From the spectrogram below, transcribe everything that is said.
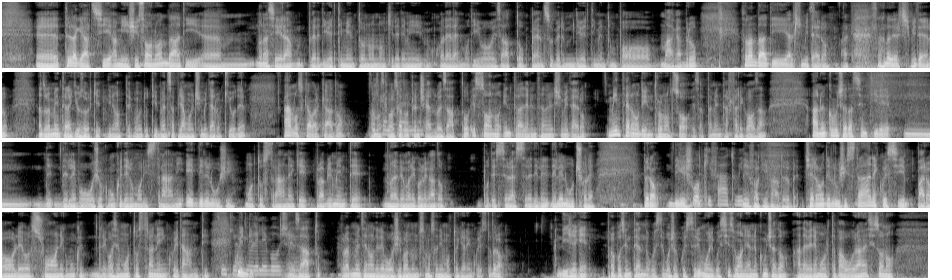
Eh, tre ragazzi amici sono andati ehm, una sera per divertimento, non, non chiedetemi qual era il motivo esatto, penso per un divertimento un po' macabro. Sono andati al cimitero, sono andati al cimitero, naturalmente era chiuso perché di notte, come tutti ben sappiamo, il cimitero chiude. Hanno scavalcato, Il hanno scavalcato il cancello. cancello, esatto, e sono entrati all'interno del cimitero. Mentre erano dentro, non so esattamente a fare cosa, hanno incominciato a sentire mh, de- delle voci o comunque dei rumori strani e delle luci molto strane che probabilmente noi abbiamo ricollegato potessero essere delle, delle lucciole, Però di Dei fuochi fatui. dei fuochi fatui, vabbè. C'erano delle luci strane e queste parole o suoni, comunque delle cose molto strane e inquietanti. Sentiva Quindi- tipo delle voci. Esatto, probabilmente erano delle voci, poi non sono stati molto chiari in questo, però dice che proprio sentendo queste voci o questi rumori, questi suoni, hanno cominciato ad avere molta paura e si sono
